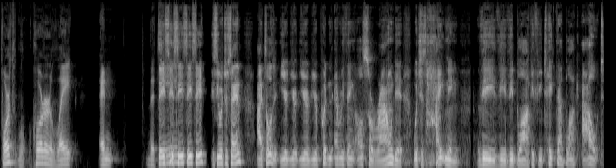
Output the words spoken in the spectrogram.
Fourth quarter, late, and the See, team. see, see, see, see. You see what you're saying? I told you, you're you're you're you're putting everything else around it, which is heightening the the the block. If you take that block out,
